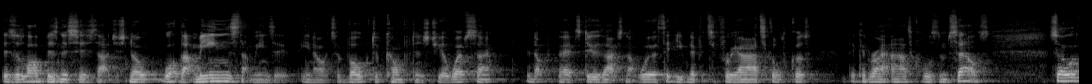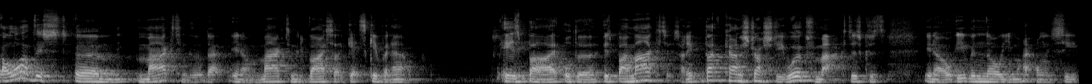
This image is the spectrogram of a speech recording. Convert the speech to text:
there's a lot of businesses that just know what that means. That means that you know it's a vote of confidence to your website. You're not prepared to do that. It's not worth it even if it's a free article because they could write articles themselves. So a lot of this um, marketing that you know marketing advice that gets given out is by other is by marketers, and it, that kind of strategy works for marketers because you know even though you might only see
